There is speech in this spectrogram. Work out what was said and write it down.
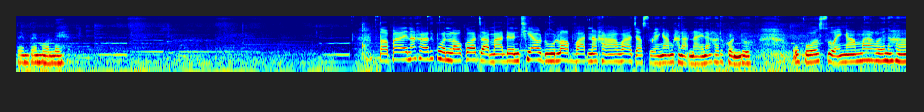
เต็มไปหมดเลย ต่อไปนะคะ ทุกคนเราก็จะมาเดินเที่ยวดูรอบวัดนะคะ ว่าจะสวยงามขนาดไหนนะคะ ทุกคนดู โอ้โห สวยงามมากเลยนะคะ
